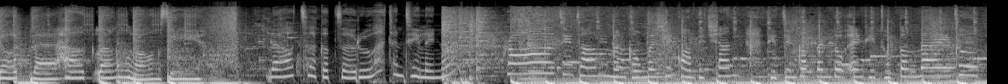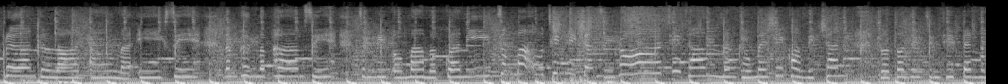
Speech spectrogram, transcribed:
ยศและหักหลังลองสิแล้วเธอก็จะรู้ทันทีเลยนะ เพราะที่ทำมันคง ตอนจริงๆที่เป็น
